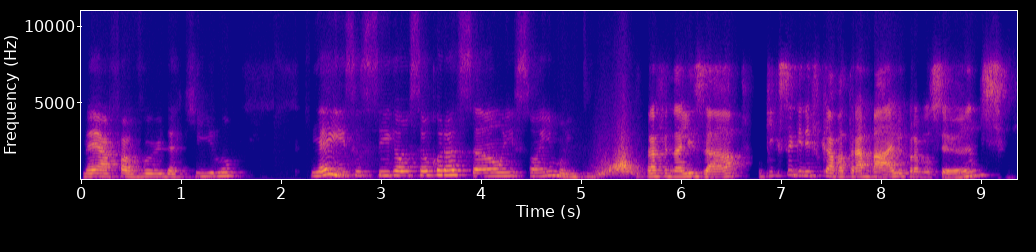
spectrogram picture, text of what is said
né, a favor daquilo. E é isso, siga o seu coração e sonhe muito. Para finalizar, o que, que significava trabalho para você antes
